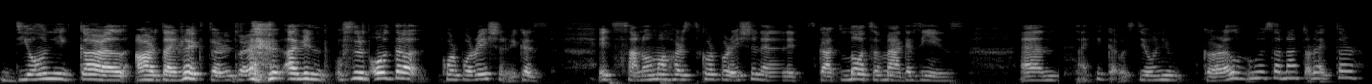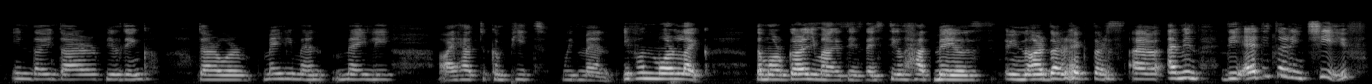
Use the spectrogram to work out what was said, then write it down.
the only girl art director. I mean, through all the corporation because it's Sanoma Hearst Corporation and it's got lots of magazines. And I think I was the only girl who was an art director in the entire building. There were mainly men, mainly I had to compete with men. Even more like the more girly magazines, they still had males in art directors. Uh, I mean, the editor in chief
